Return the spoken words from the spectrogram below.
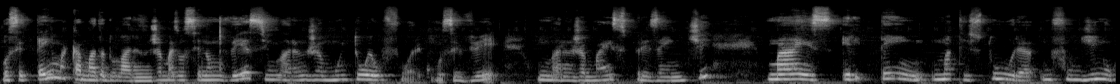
Você tem uma camada do laranja, mas você não vê assim um laranja muito eufórico. Você vê um laranja mais presente, mas ele tem uma textura, um fundinho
